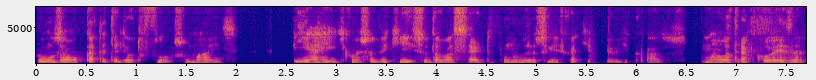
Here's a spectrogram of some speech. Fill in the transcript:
vamos usar o cateter de alto fluxo mais. E aí a gente começou a ver que isso dava certo para um número significativo de casos. Uma outra coisa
